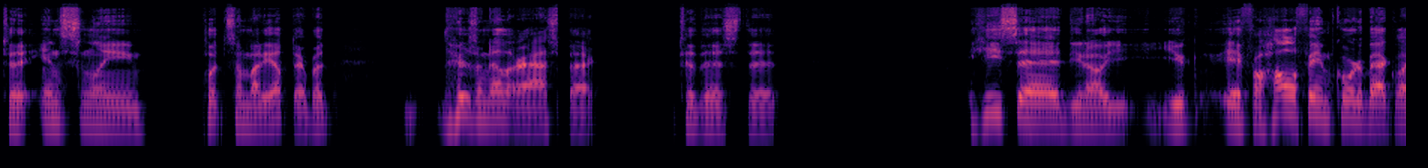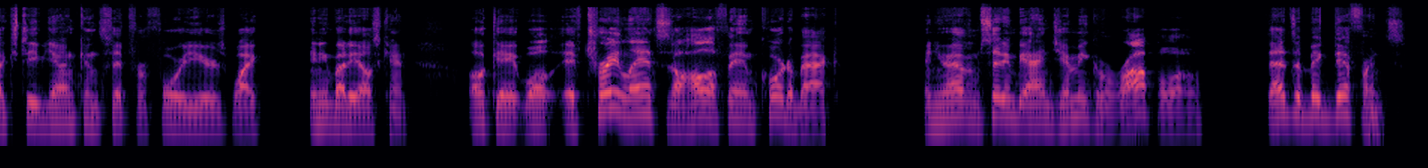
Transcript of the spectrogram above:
to instantly put somebody up there. But there's another aspect to this that he said, you know, you, you if a Hall of Fame quarterback like Steve Young can sit for four years, why anybody else can? Okay, well, if Trey Lance is a Hall of Fame quarterback and you have him sitting behind Jimmy Garoppolo, that's a big difference.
